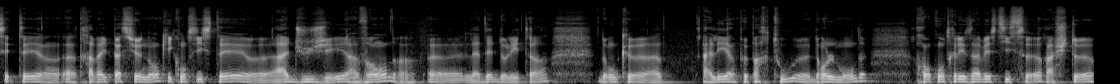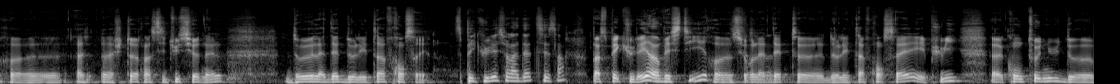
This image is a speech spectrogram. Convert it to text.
c'était un, travail passionnant qui consistait euh, à adjuger, à vendre euh, la dette de l'État, donc euh, à aller un peu partout dans le monde, rencontrer les investisseurs, acheteurs, acheteurs institutionnels de la dette de l'État français. Spéculer sur la dette, c'est ça? Pas spéculer, investir euh, sur la dette euh, de l'État français. Et puis, euh, compte tenu de,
